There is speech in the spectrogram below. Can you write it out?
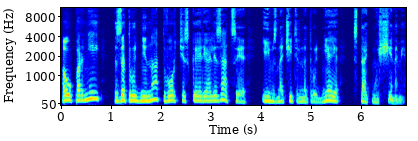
а у парней затруднена творческая реализация, и им значительно труднее стать мужчинами.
